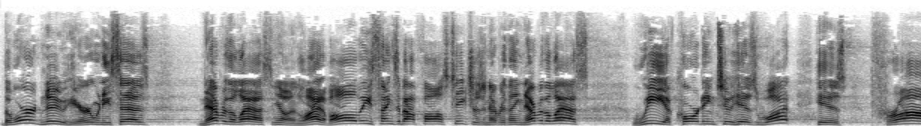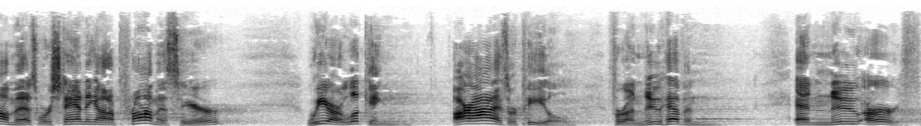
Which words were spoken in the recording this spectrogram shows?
the word new here, when he says, nevertheless, you know, in light of all these things about false teachers and everything, nevertheless, we, according to his what? His promise, we're standing on a promise here. We are looking, our eyes are peeled for a new heaven and new earth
